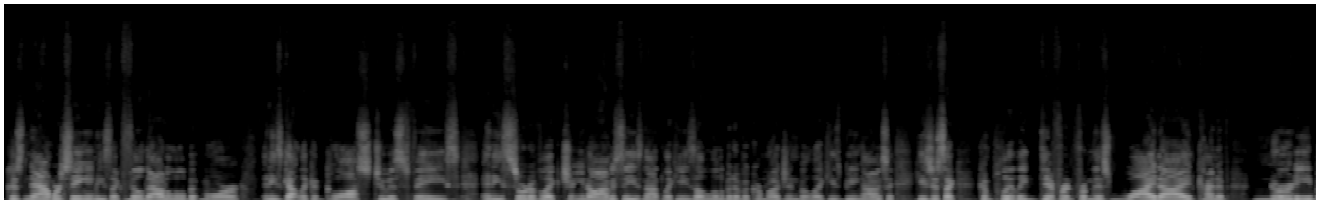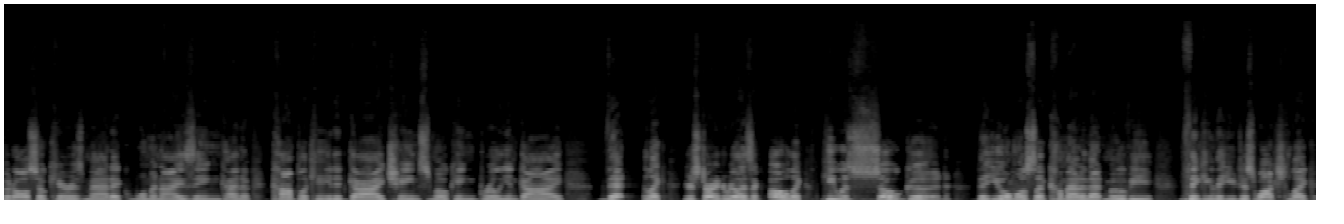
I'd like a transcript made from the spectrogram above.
because now we're seeing him, he's like filled out a little bit more, and he's got like a gloss to his face, and he's sort of like you know obviously he's not like he's a little bit of a curmudgeon, but like he's being obviously he's just like completely different from this wide-eyed kind of nerdy but also charismatic, womanizing kind of complicated guy, chain smoking, brilliant guy that like you're starting to realize like oh like he was so good that you almost like come out of that movie thinking that you just watched like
